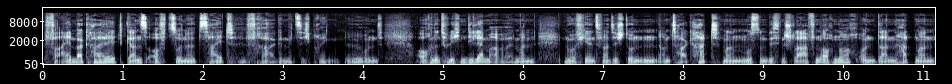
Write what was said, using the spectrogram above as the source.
Vereinbarkeit ganz oft so eine Zeitfrage mit sich bringt. Ne? Und auch natürlich ein Dilemma, weil man nur 24 Stunden am Tag hat, man muss ein bisschen schlafen auch noch und dann hat man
